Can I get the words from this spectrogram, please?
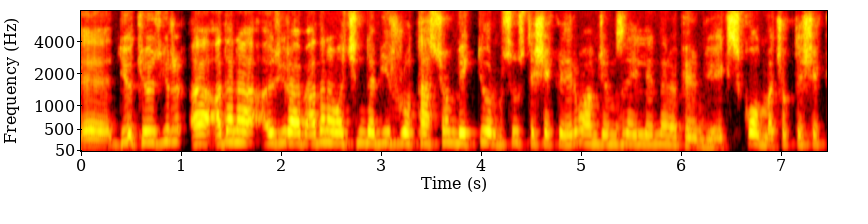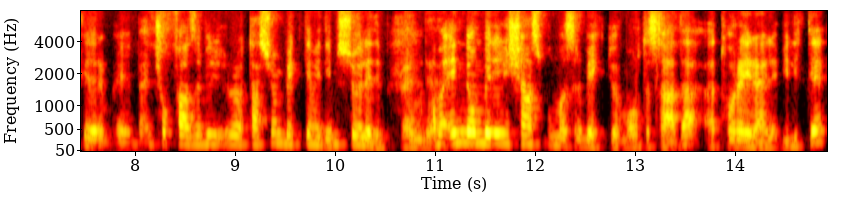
e, diyor ki Özgür e, Adana Özgür abi Adana maçında bir rotasyon bekliyor musunuz? Teşekkür ederim. Amcamızın ellerinden öperim diyor. Eksik olma. Çok teşekkür ederim. E, ben çok fazla bir rotasyon beklemediğimi söyledim. Ben de Ama Endombele'nin şans bulmasını bekliyorum orta sahada e, Torreira ile birlikte.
